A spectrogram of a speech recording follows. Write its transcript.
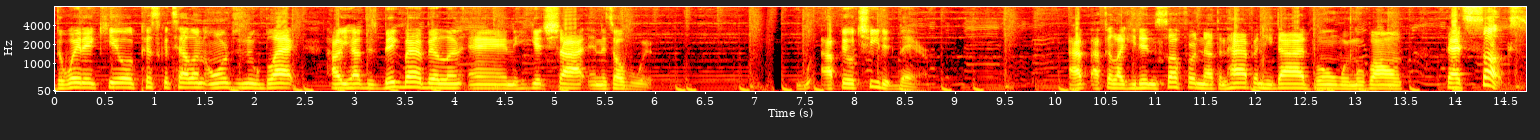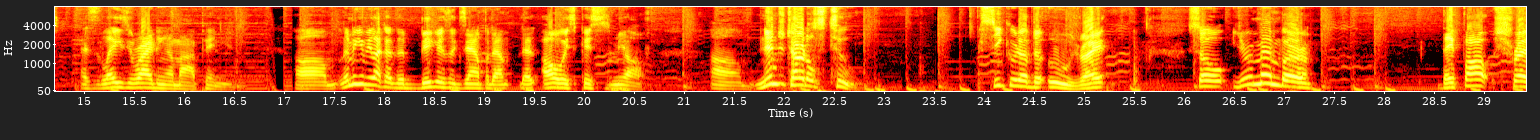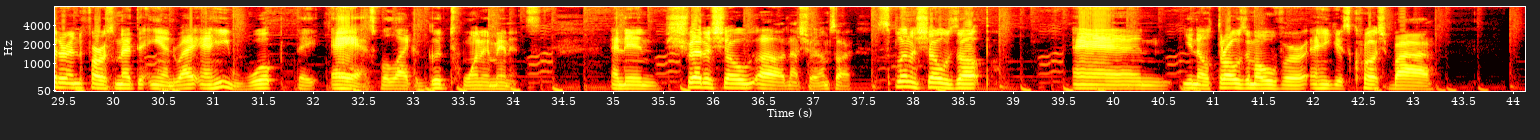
the way they killed Piscatella in Orange is New Black. How you have this big bad villain and he gets shot and it's over with. I feel cheated there. I, I feel like he didn't suffer, nothing happened, he died, boom, we move on. That sucks. That's lazy writing, in my opinion. Um, let me give you like a, the biggest example that that always pisses me off. Um, Ninja Turtles 2, Secret of the Ooze, right? So you remember they fought Shredder in the first one at the end, right? And he whooped their ass for like a good 20 minutes. And then Shredder shows, uh, not Shredder, I'm sorry, Splinter shows up and you know throws him over, and he gets crushed by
